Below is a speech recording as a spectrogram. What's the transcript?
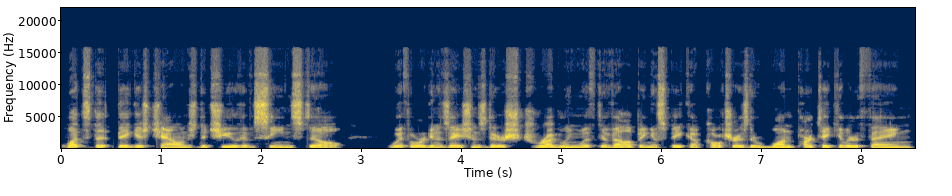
What's the biggest challenge that you have seen still with organizations that are struggling with developing a speak up culture? Is there one particular thing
